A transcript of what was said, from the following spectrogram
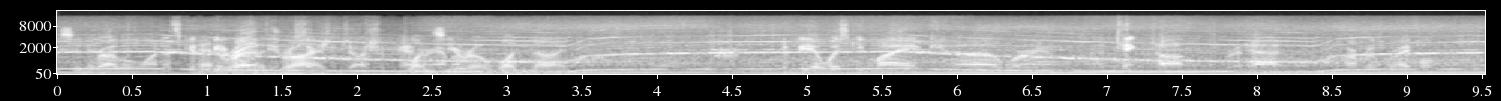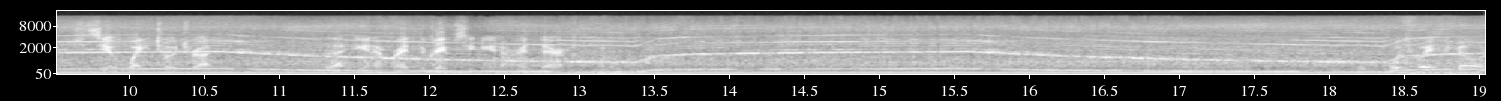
Accident. Bravo 1, it's going to be right at Drive. intersection, Joshua Panorama. 1019. Could be a Whiskey Mike uh, wearing a tank top, red hat, armed with rifle. You should see a white tow truck for that unit, right, the Grapeseed unit right there. Which way's it going?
